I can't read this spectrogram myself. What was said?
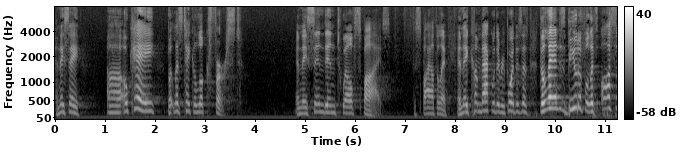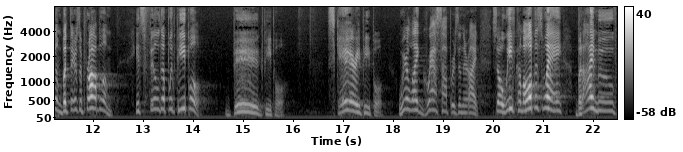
And they say, uh, Okay, but let's take a look first. And they send in 12 spies to spy out the land. And they come back with a report that says, The land is beautiful, it's awesome, but there's a problem. It's filled up with people, big people, scary people. We're like grasshoppers in their eye. So we've come all this way, but I move,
